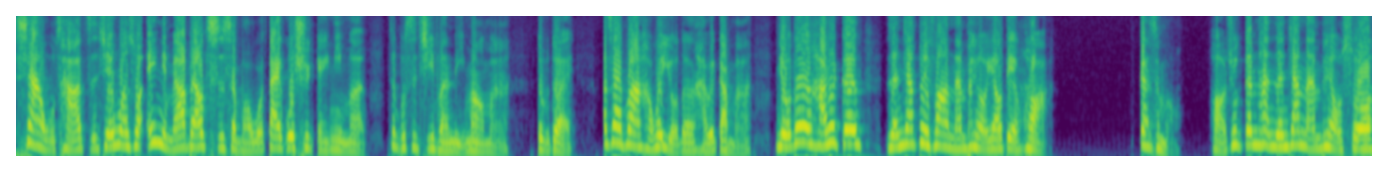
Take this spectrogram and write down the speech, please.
下午茶，直接问说：“哎，你们要不要吃什么？我带过去给你们。”这不是基本礼貌吗？对不对？啊，再不然还会有的人还会干嘛？有的人还会跟人家对方的男朋友要电话，干什么？好，就跟他人家男朋友说：“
